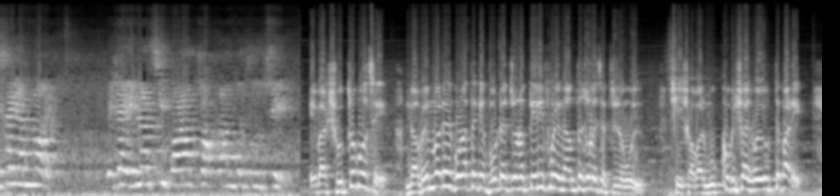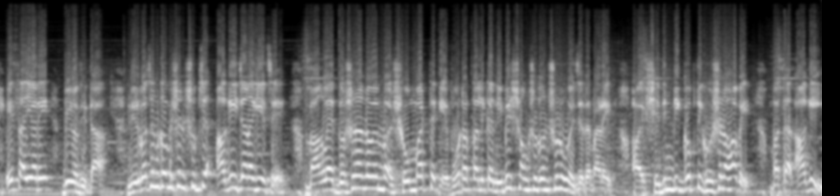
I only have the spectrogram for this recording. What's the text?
এসআইআর নয়। এবার সূত্র বলছে, নভেম্বরের গোড়া থেকে ভোটের জন্য তেরি ফুড়ে নামতে চলেছে তৃণমূল। সেই সবার মুখ্য বিষয় হয়ে উঠতে পারে এসআইআর এ বিরোধিতা। নির্বাচন কমিশন সূত্রে আগেই জানা গিয়েছে, বাংলায় দোসরা নভেম্বর সোমবার থেকে ভোটার তালিকা নিবিড় সংশোধন শুরু হয়ে যেতে পারে। হয় সেদিন বিজ্ঞপ্তি ঘোষণা হবে, বা তার আগেই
